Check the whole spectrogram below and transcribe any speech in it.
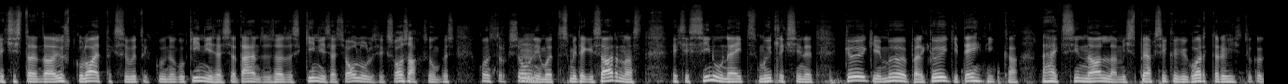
ehk siis ta, ta justkui loetakse, võtaks kui nagu kinnisasja tähenduses öeldes kinnisasja oluliseks osaks umbes konstruktsiooni mm. mõttes midagi sarnast. ehk siis sinu näites ma ütleksin, et köögimööbel, köögitehnika läheks sinna alla, mis peaks ikkagi korteriühistuga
